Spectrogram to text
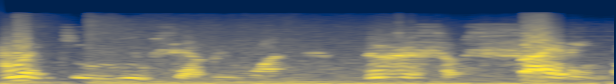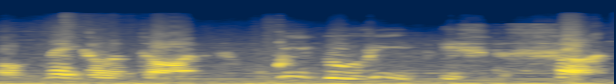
Breaking news, everyone. There is some sighting of Megalodon. We believe is the sun.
